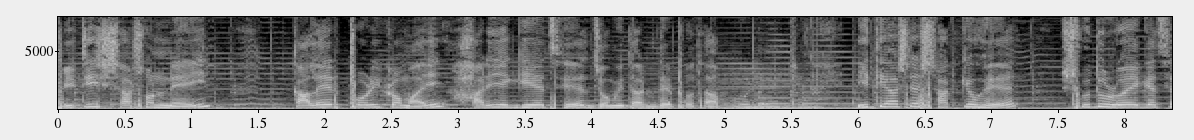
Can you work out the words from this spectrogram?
ব্রিটিশ শাসন নেই, কালের পরিক্রমায় হারিয়ে গিয়েছে জমিদারদের প্রতাপ। ইতিহাসের সাক্ষী হয়ে শুধু রয়ে গেছে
